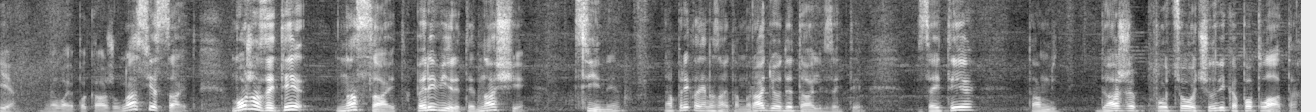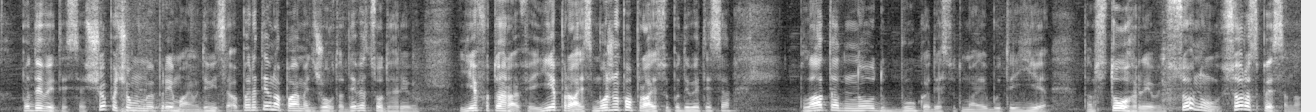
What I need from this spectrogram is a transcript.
є. Давай покажу. У нас є сайт. Можна зайти на сайт, перевірити наші ціни. Наприклад, я не знаю, там радіодеталі зайти. Зайти там навіть по цього чоловіка по платах. Подивитися, що по чому ми приймаємо. Дивіться, оперативна пам'ять жовта 900 гривень. Є фотографія, є прайс, можна по прайсу подивитися. Плата ноутбука десь тут має бути, є. Там 100 гривень. Все, ну, все розписано.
